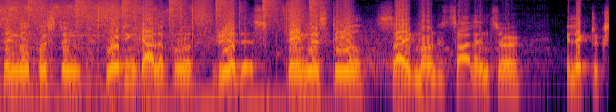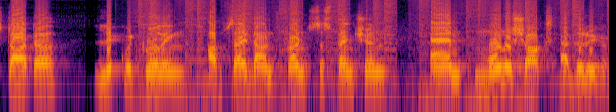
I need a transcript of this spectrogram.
single piston floating caliper rear disc, stainless steel side mounted silencer, electric starter, liquid cooling, upside down front suspension and monoshocks at the rear.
